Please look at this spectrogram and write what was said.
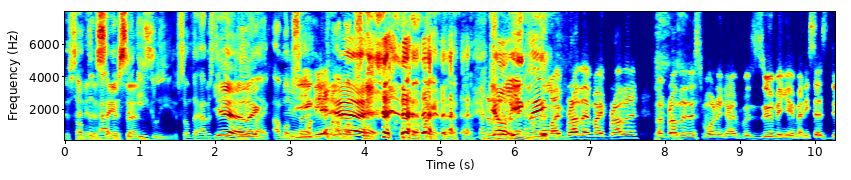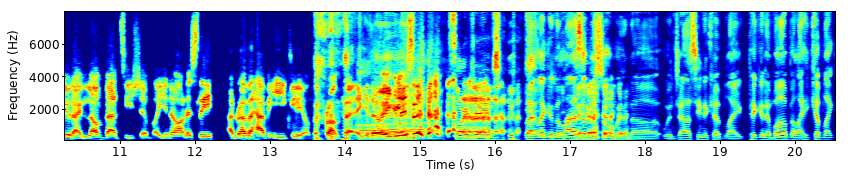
If something happens to sense- Eagly, if something happens to Yeah, Eagly, like- like, I'm upset. Eagly. I'm upset. Yo, tree Eagly? my brother, my brother, my brother this morning, I was zooming him and he says, dude, I love that t-shirt, but you know, honestly, I'd rather have Eagly on the front there. You know, Eagly's Aw, sorry, James. like, like in the last episode when uh when John Cena kept like picking him up and like he kept like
